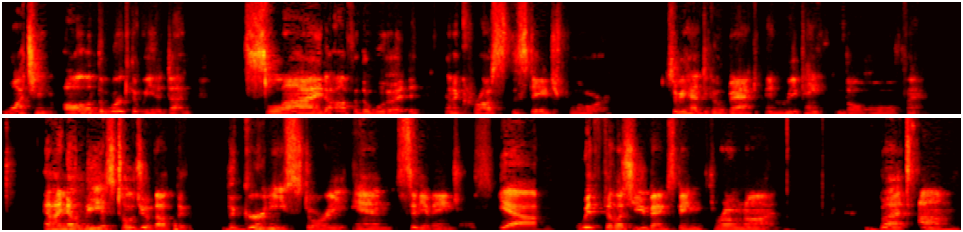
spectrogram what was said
watching all of the work that we had done slide off of the wood and across the stage floor. So we had to go back and repaint the whole thing. And I know Leigh has told you about the the gurney story in City of Angels. Yeah. With Phyllis Eubanks being thrown on. But um,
